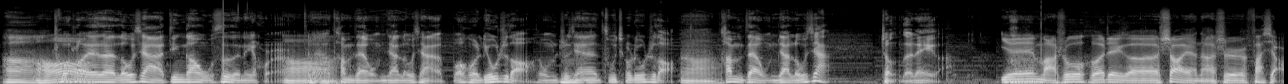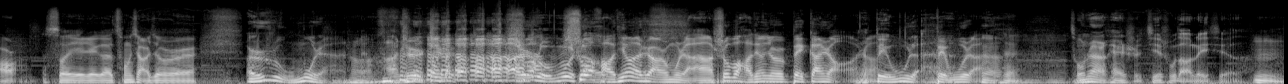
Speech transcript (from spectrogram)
啊楚少爷在楼下丁刚五四的那会儿，他们在我们家楼下，包括刘指导，我们之前足球刘指导，啊，他们在我们家楼下整的这个，因为马叔和这个少爷呢是发小，所以这个从小就是耳濡目染是吧？啊，这是这是耳濡目染 说好听的是耳濡目染啊，说不好听就是被干扰是吧？被污染，被污染，嗯对，从这儿开始接触到这些的。嗯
